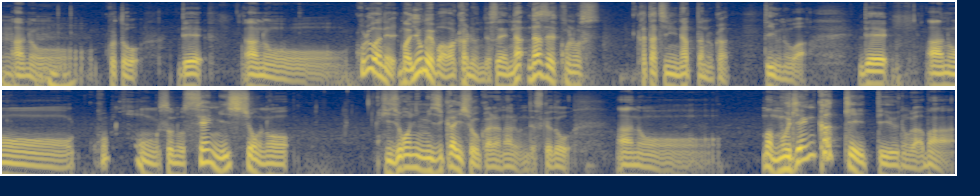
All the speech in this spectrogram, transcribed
うん。あのことであのこれはね、まあ、読めば分かるんですね。ななぜこの形になったのかっていうのは。であのこの本その1001章の非常に短い章からなるんですけどあのまあ、無限角形っていうのがまあ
